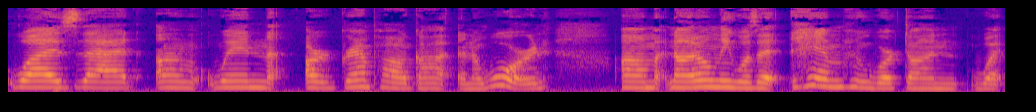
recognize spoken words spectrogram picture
was that um, when our grandpa got an award, um, not only was it him who worked on what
